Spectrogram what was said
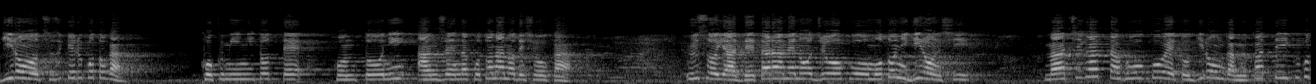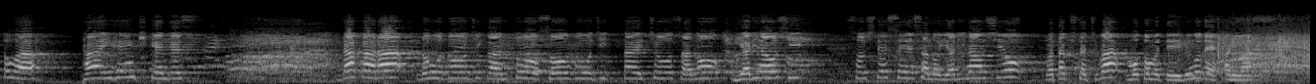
議論を続けることが、国民にとって本当に安全なことなのでしょうか。嘘やでたらめの情報をもとに議論し、間違った方向へと議論が向かっていくことは大変危険です。だから、労働時間等総合実態調査のやり直し、そして精査のやり直しを私たちは求めているのであります。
